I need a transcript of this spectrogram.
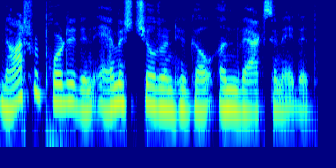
not reported in Amish children who go unvaccinated.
